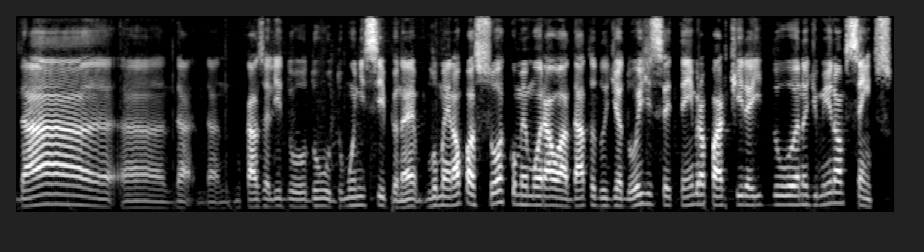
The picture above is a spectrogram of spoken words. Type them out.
da, ah, da- da- no caso ali do, do, do município, né? Blumenau passou a comemorar a data do dia 2 de setembro a partir aí do ano de 1900,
